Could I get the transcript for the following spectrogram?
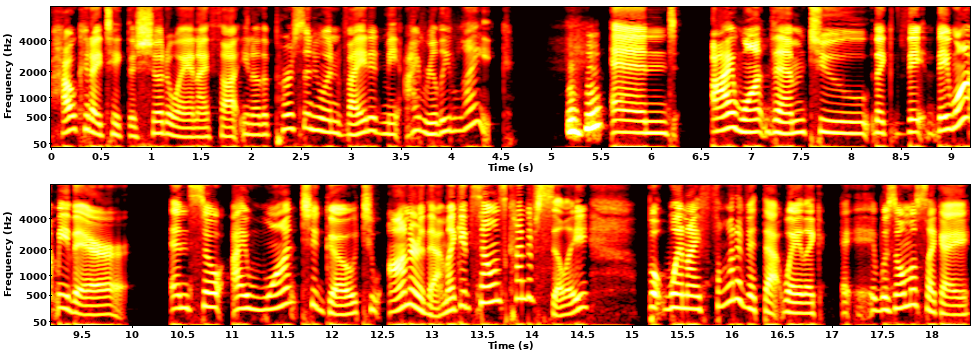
how could I take the should away? And I thought, you know, the person who invited me, I really like. Mm-hmm. And I want them to like they they want me there. And so I want to go to honor them. Like it sounds kind of silly, but when I thought of it that way, like it was almost like I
